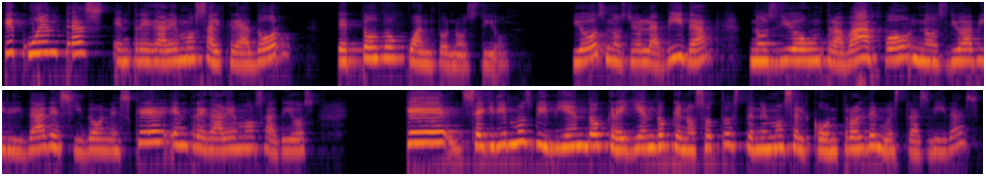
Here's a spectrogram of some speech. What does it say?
¿qué cuentas entregaremos al Creador de todo cuanto nos dio? Dios nos dio la vida, nos dio un trabajo, nos dio habilidades y dones. ¿Qué entregaremos a Dios? ¿Qué seguiremos viviendo creyendo que nosotros tenemos el control de nuestras vidas?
